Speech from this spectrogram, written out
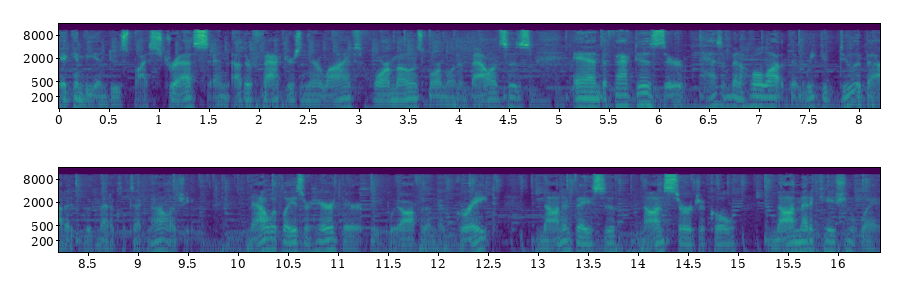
It can be induced by stress and other factors in their lives, hormones, hormone imbalances, and the fact is there hasn't been a whole lot that we could do about it with medical technology. Now with laser hair therapy, we offer them a great, non-invasive, non-surgical, non-medication way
